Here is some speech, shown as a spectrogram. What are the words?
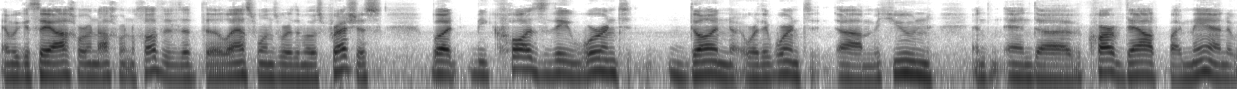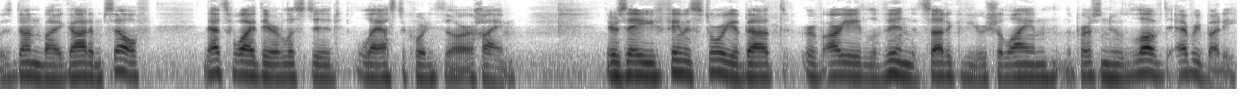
And we could say Acharon Acharon Chaviv, that the last ones were the most precious. But because they weren't done or they weren't um, hewn and and uh, carved out by man. It was done by God Himself. That's why they're listed last according to the Ohr HaChaim. There's a famous story about Rav Aryeh Levin, the tzaddik of Yerushalayim, the person who loved everybody.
